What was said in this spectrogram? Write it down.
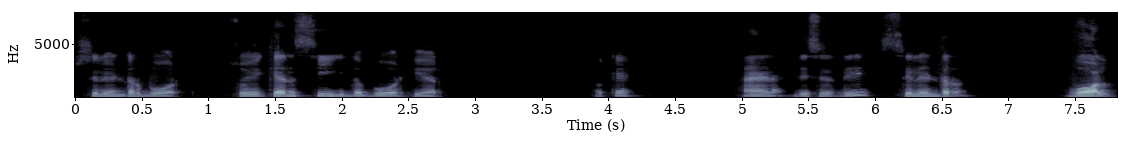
cylinder bore. So you can see the bore here okay. And this is the cylinder wall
